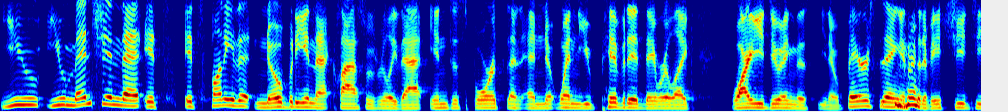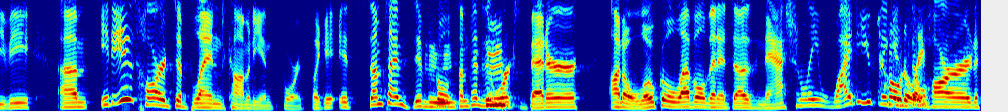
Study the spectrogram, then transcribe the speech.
You you mentioned that it's it's funny that nobody in that class was really that into sports, and and when you pivoted, they were like, "Why are you doing this? You know, Bears thing instead of HGTV?" Um, it is hard to blend comedy and sports. Like it, it's sometimes difficult. Mhm. Sometimes it Mhm. works better on a local level than it does nationally. Why do you think Totally. it's so hard?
